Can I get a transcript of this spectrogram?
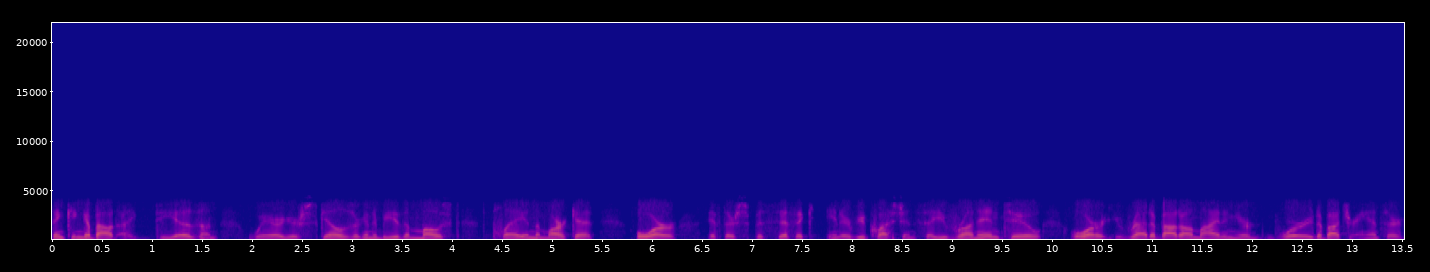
thinking about ideas on where your skills are going to be the most play in the market or if there's specific interview questions, say you've run into or you read about online and you're worried about your answer,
